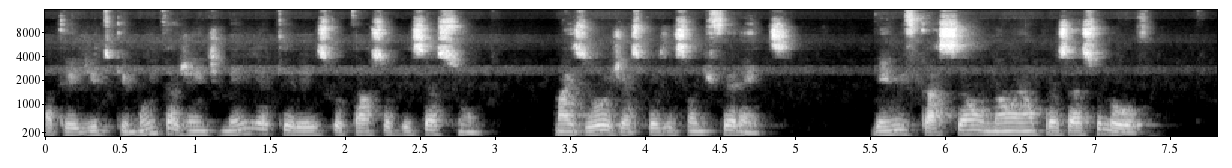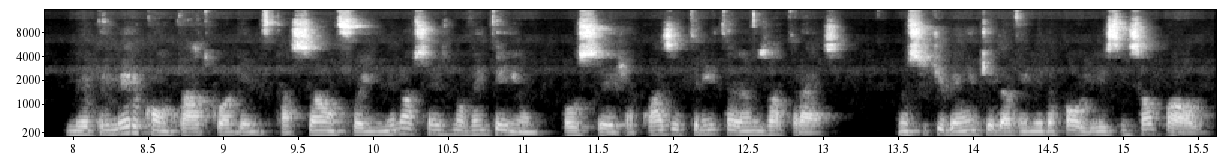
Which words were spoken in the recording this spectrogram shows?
acredito que muita gente nem ia querer escutar sobre esse assunto, mas hoje as coisas são diferentes. Gamificação não é um processo novo. Meu primeiro contato com a gamificação foi em 1991, ou seja, quase 30 anos atrás, no Citibank da Avenida Paulista, em São Paulo,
